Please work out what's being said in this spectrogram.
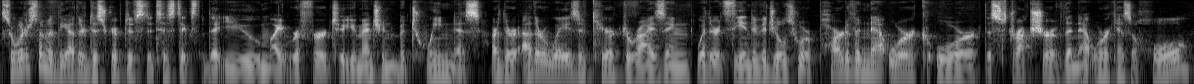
So, what are some of the other descriptive statistics that you might refer to? You mentioned betweenness. Are there other ways of characterizing whether it's the individuals who are part of a network or the structure of the network as a whole?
